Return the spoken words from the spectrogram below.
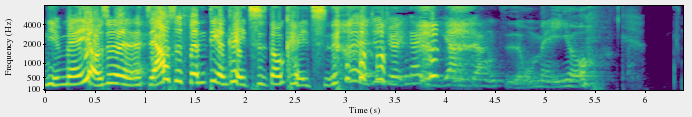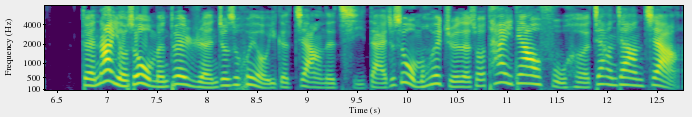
你没有，是不是？只要是分店可以吃，都可以吃。对，就觉得应该一样这样子。我没有。对，那有时候我们对人就是会有一个这样的期待，就是我们会觉得说他一定要符合这样这样这样。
